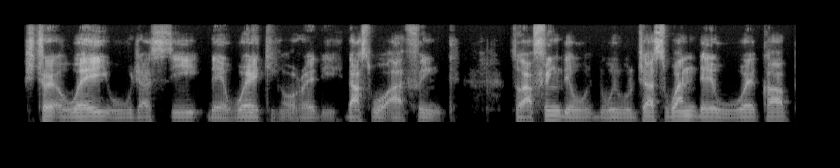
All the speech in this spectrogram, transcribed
straight away. We'll just see they're working already. That's what I think. So I think they will, we will just one day wake up,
